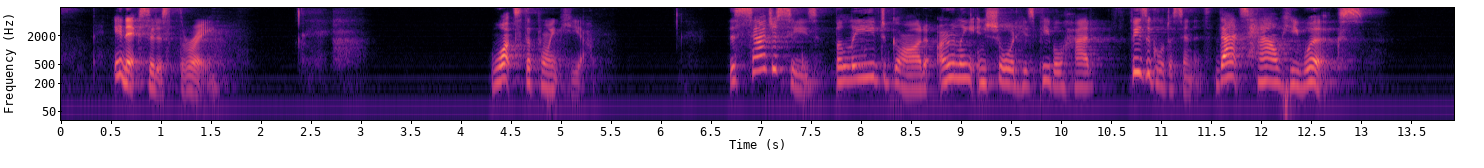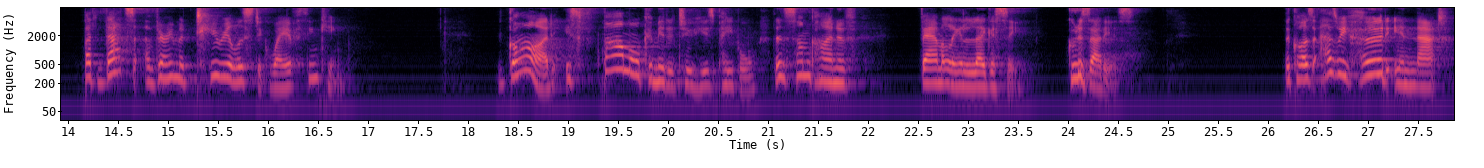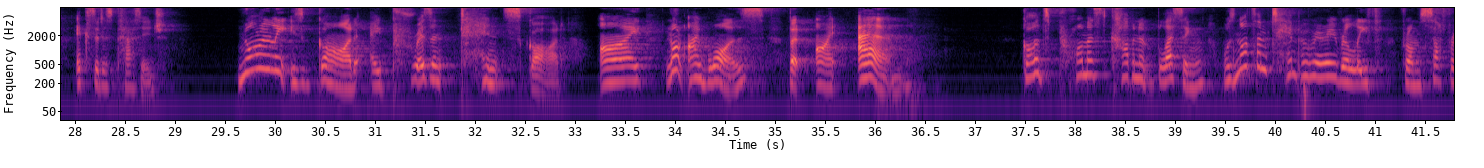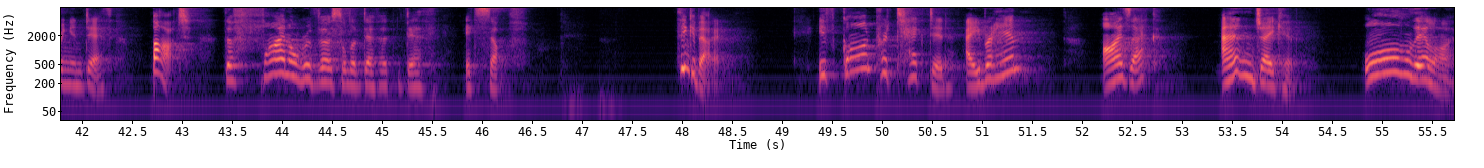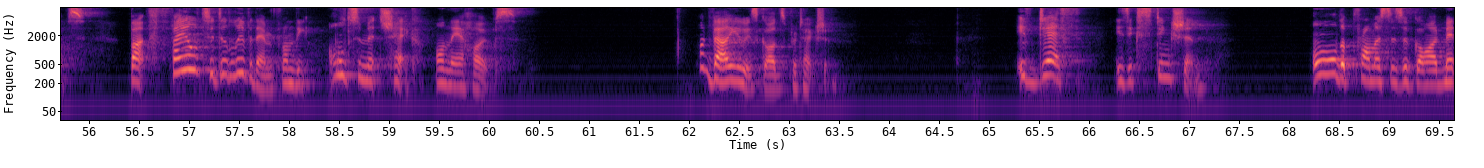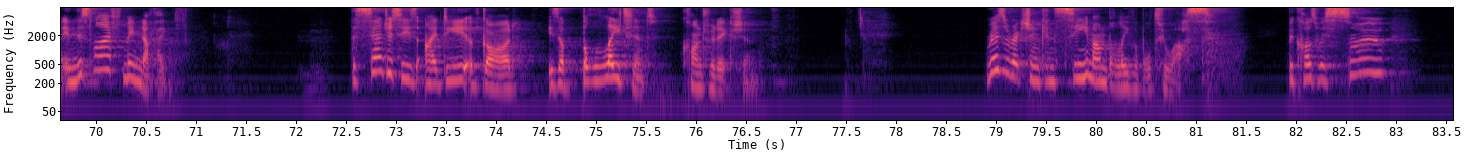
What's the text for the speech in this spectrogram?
in Exodus 3. What's the point here? The Sadducees believed God only ensured his people had physical descendants. That's how he works. But that's a very materialistic way of thinking. God is far more committed to his people than some kind of family legacy, good as that is. Because as we heard in that Exodus passage, not only is God a present tense God, I, not I was, but I am. God's promised covenant blessing was not some temporary relief from suffering and death, but the final reversal of death, death itself. Think about it. If God protected Abraham, Isaac, and Jacob all their lives, but failed to deliver them from the ultimate check on their hopes. What value is God's protection? If death is extinction, all the promises of God meant in this life mean nothing. The Sadducees' idea of God is a blatant contradiction. Resurrection can seem unbelievable to us because we're so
